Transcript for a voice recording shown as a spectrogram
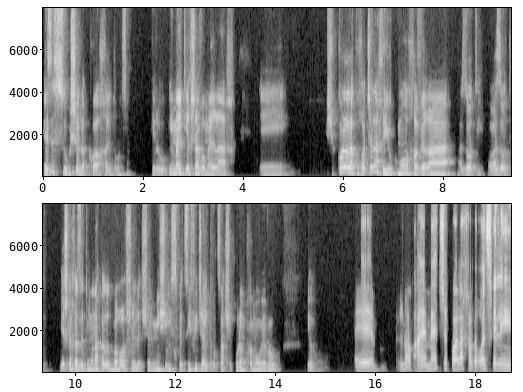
איזה סוג של לקוח היית רוצה? כאילו, אם הייתי עכשיו אומר לך אה, שכל הלקוחות שלך יהיו כמו חברה הזאתי או הזאתי, יש לך איזה תמונה כזאת בראש של, של מישהי ספציפית שהיית רוצה שכולם כמוהו יבואו? יבואו. אה, לא, האמת שכל החברות שלי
